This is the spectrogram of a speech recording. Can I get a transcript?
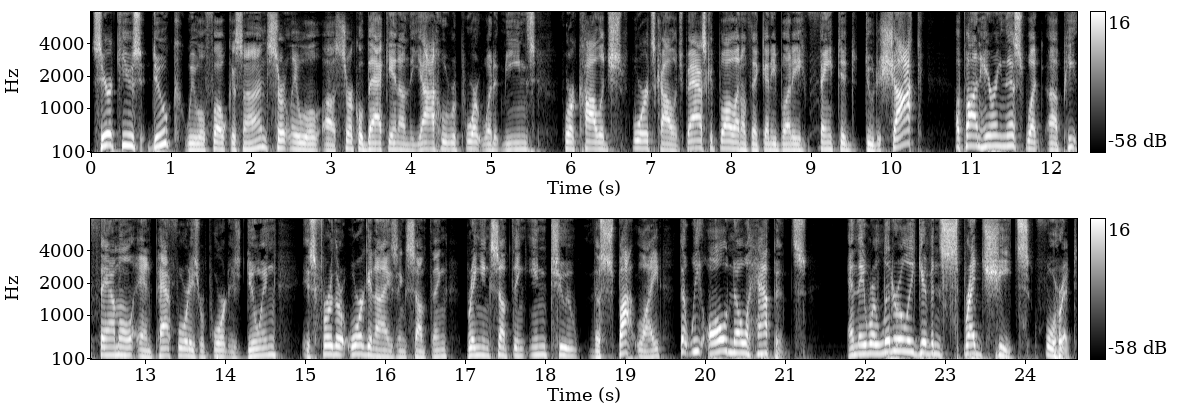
Syracuse Duke, we will focus on. Certainly, we'll uh, circle back in on the Yahoo report, what it means for college sports, college basketball. I don't think anybody fainted due to shock upon hearing this. What uh, Pete Thamel and Pat Forde's report is doing is further organizing something, bringing something into the spotlight that we all know happens. And they were literally given spreadsheets for it.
